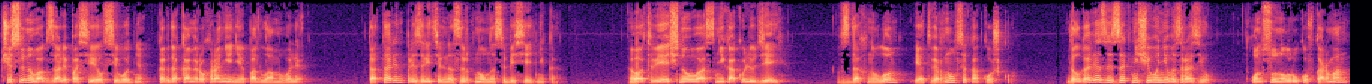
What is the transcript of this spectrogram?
Часы на вокзале посеял сегодня, когда камеру хранения подламывали». Татарин презрительно зыркнул на собеседника. «Вот вечно у вас, не как у людей!» Вздохнул он и отвернулся к окошку. Долговязый зэк ничего не возразил. Он сунул руку в карман,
